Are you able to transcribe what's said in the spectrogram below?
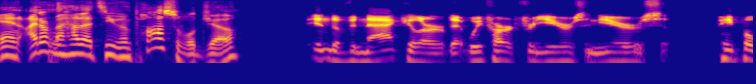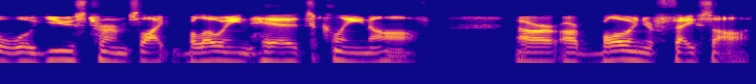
And I don't know how that's even possible, Joe. In the vernacular that we've heard for years and years, people will use terms like blowing heads clean off or, or blowing your face off,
